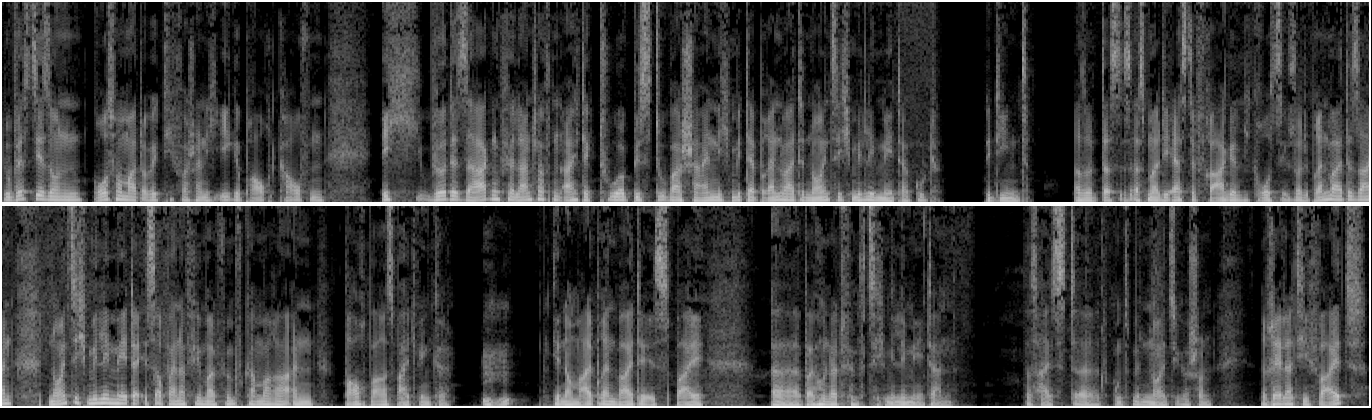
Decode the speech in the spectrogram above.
Du wirst dir so ein Großformatobjektiv wahrscheinlich eh gebraucht kaufen. Ich würde sagen, für Landschaftenarchitektur bist du wahrscheinlich mit der Brennweite 90 Millimeter gut bedient. Also das ist erstmal die erste Frage, wie groß soll die Brennweite sein. 90 Millimeter ist auf einer 4x5 Kamera ein brauchbares Weitwinkel. Mhm. Die Normalbrennweite ist bei, äh, bei 150 Millimetern. Das heißt, äh, du kommst mit dem 90er schon relativ weit.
